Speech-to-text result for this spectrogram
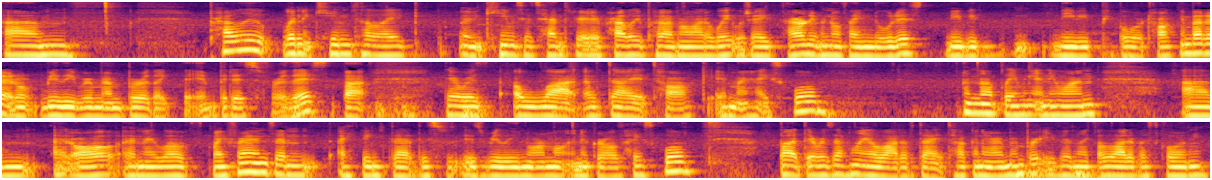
um, probably when it came to like when it came to 10th grade i probably put on a lot of weight which i, I don't even know if i noticed. Maybe maybe people were talking about it. I don't really remember like the impetus for this but there was a lot of diet talk in my high school. I'm not blaming anyone um, at all and i love my friends and i think that this is really normal in a girls high school but there was definitely a lot of diet talk and i remember even like a lot of us going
